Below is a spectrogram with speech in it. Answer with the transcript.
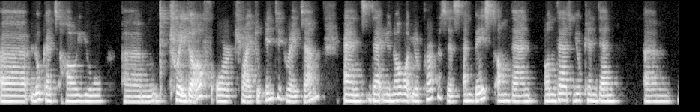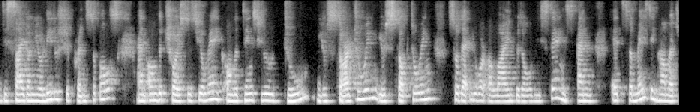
uh, look at how you um, trade off or try to integrate them, and that you know what your purpose is. And based on then on that, you can then um, decide on your leadership principles and on the choices you make, on the things you do, you start doing, you stop doing, so that you are aligned with all these things. And it's amazing how much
